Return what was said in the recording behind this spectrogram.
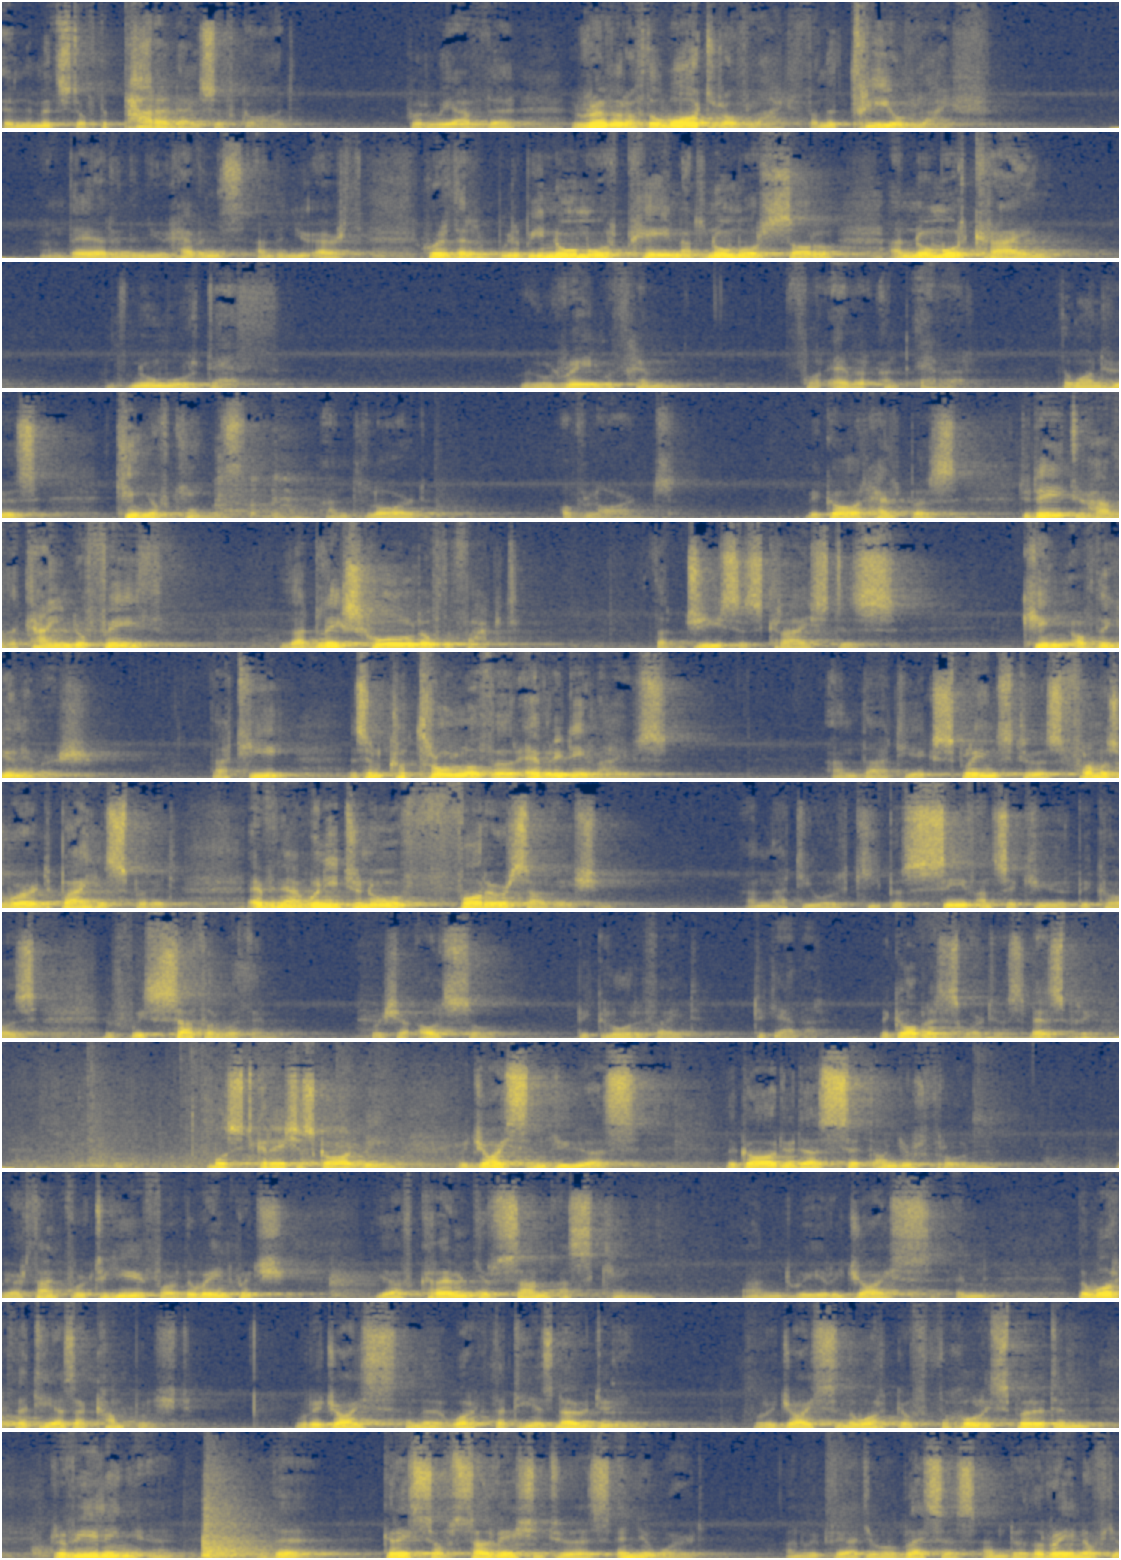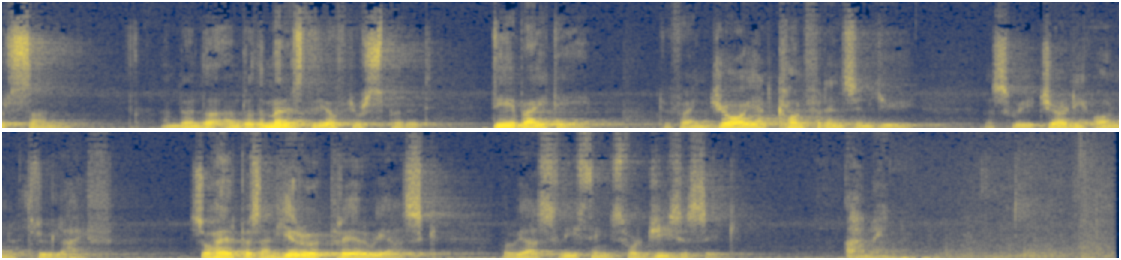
in the midst of the paradise of God, where we have the river of the water of life and the tree of life. And there in the new heavens and the new earth, where there will be no more pain and no more sorrow and no more crying and no more death. We will reign with him forever and ever, the one who is King of kings and Lord of lords. May God help us today to have the kind of faith that lays hold of the fact that Jesus Christ is King of the universe, that He is in control of our everyday lives, and that He explains to us from His Word by His Spirit everything that we need to know for our salvation, and that He will keep us safe and secure because if we suffer with Him, we shall also be glorified together. May God bless His word to us. Let us pray. Most gracious God, we rejoice in you as the God who does sit on your throne. We are thankful to you for the way in which you have crowned your Son as King, and we rejoice in the work that he has accomplished. We rejoice in the work that he is now doing. We rejoice in the work of the Holy Spirit in revealing uh, the grace of salvation to us in your word. And we pray that you will bless us under the reign of your Son and under, under the ministry of your Spirit, day by day, to find joy and confidence in you as we journey on through life. So help us and hear our prayer, we ask. For we ask these things for Jesus' sake. Amen.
